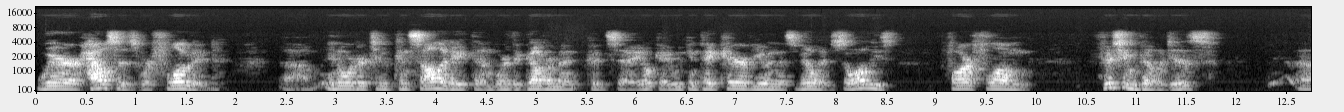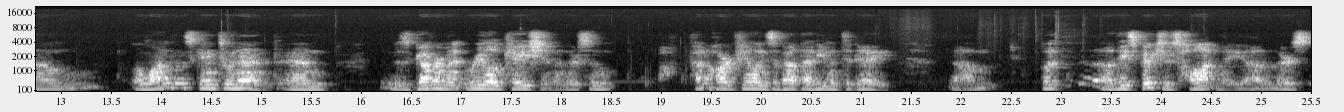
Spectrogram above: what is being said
where houses were floated um, in order to consolidate them, where the government could say, okay, we can take care of you in this village. So all these far flung fishing villages, um, a lot of those came to an end. And was government relocation. And there's some kind of hard feelings about that even today. Um, but uh, these pictures haunt me. Uh, there's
